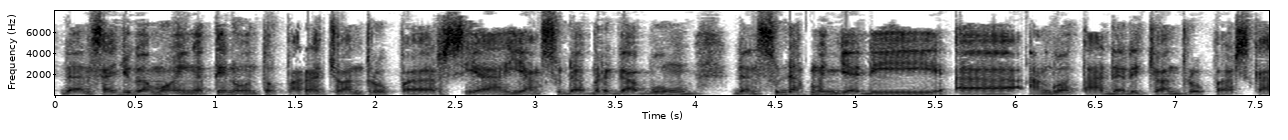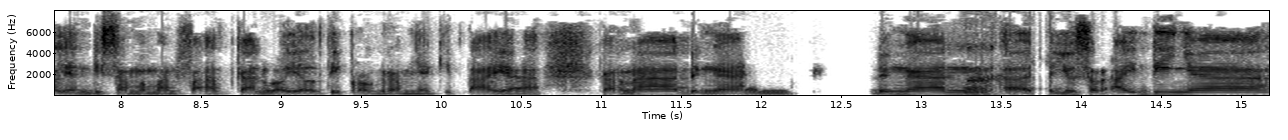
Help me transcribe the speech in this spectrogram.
Dan saya juga mau ingetin untuk para cuan troopers ya yang sudah bergabung dan sudah menjadi uh, anggota dari cuan troopers, kalian bisa memanfaatkan loyalty programnya kita ya. Karena dengan dengan uh, user ID-nya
